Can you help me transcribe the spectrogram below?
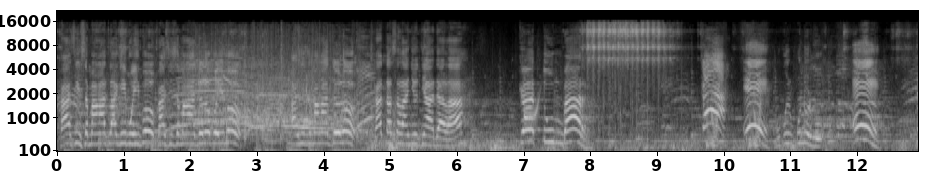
kasih semangat lagi Bu Ibu, kasih semangat dulu Bu Ibu. Kasih semangat dulu. Kata selanjutnya adalah ketumbar. K E Mun- Mundur Bu. E T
